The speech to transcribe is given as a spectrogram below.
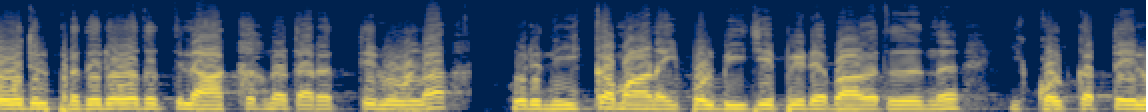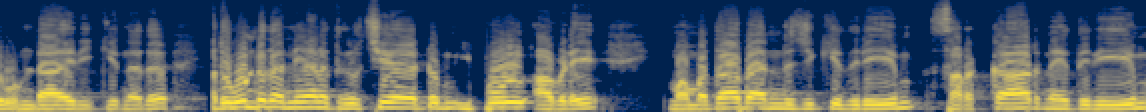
തോതിൽ പ്രതിരോധത്തിലാക്കുന്ന തരത്തിലുള്ള ഒരു നീക്കമാണ് ഇപ്പോൾ ബി ജെ പിയുടെ ഭാഗത്ത് നിന്ന് ഈ കൊൽക്കത്തയിൽ ഉണ്ടായിരിക്കുന്നത്. അതുകൊണ്ട് തന്നെയാണ് തീർച്ചയായിട്ടും ഇപ്പോൾ അവിടെ മമതാ ബാനർജിക്കെതിരെയും സർക്കാരിനെതിരെയും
